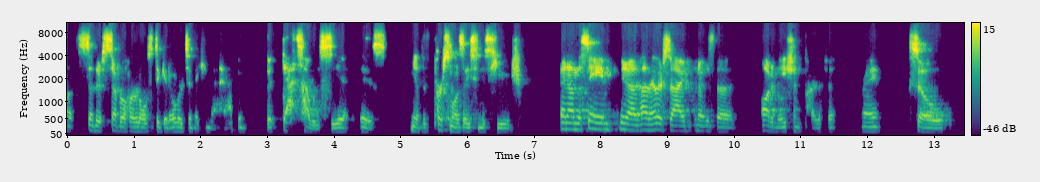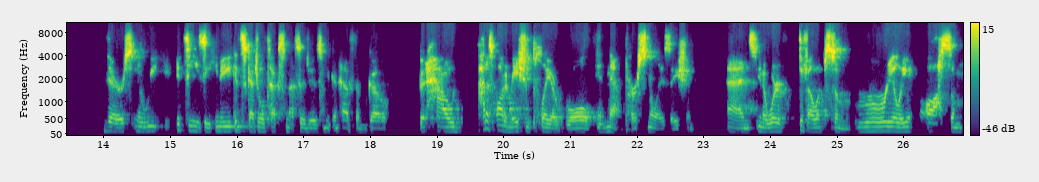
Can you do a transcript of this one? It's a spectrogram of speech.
uh, so there's several hurdles to get over to making that happen. But that's how we see it. Is you know the personalization is huge, and on the same you know on the other side you know is the automation part of it, right? So there's you know, we it's easy you know you can schedule text messages and you can have them go but how how does automation play a role in that personalization and you know we're developed some really awesome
